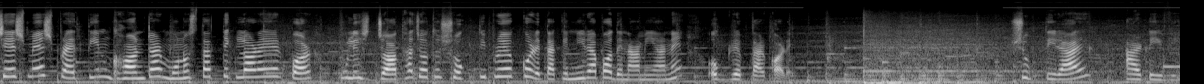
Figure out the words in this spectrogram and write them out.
শেষমেশ প্রায় তিন ঘণ্টার মনস্তাত্ত্বিক লড়াইয়ের পর পুলিশ যথাযথ শক্তি প্রয়োগ করে তাকে নিরাপদে নামিয়ে আনে ও গ্রেপ্তার করে। সুপ্তি রায়, আর টিভি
